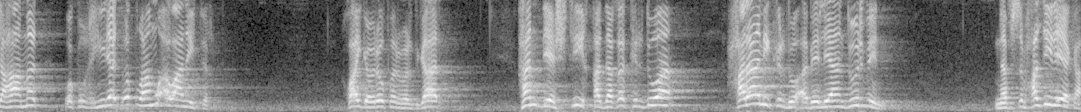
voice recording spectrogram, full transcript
شەهامەت وەکو غیرەت وەکو هەموو ئەوانەی تر خوای گەورە و پەروەردگار هەندێ شتی قەدەغە کردووە حەرامی کردووە ئەبێ لێیان دوور بین نەفسم حەزی لێەکە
